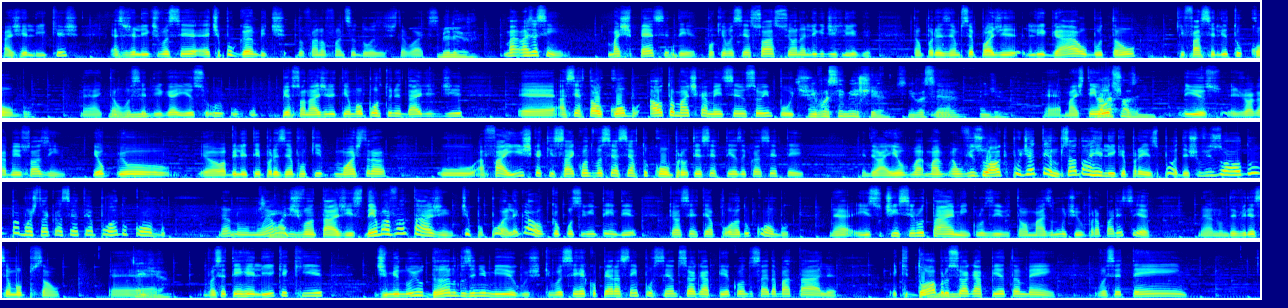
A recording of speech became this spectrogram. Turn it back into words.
as relíquias. Essas relíquias você. É tipo o Gambit do Final Fantasy XII, Starbox. Beleza. Mas, mas, assim, uma espécie de, porque você só aciona liga e desliga. Então, por exemplo, você pode ligar o botão que facilita o combo. Né? Então uhum. você liga isso, o, o, personagem ele tem uma oportunidade de é, acertar o combo automaticamente sem o seu input. Sem você mexer, sem você. É. Entendi. É, mas tem joga outros. sozinho. Isso, ele joga meio sozinho. Eu, eu, eu habilitei, por exemplo, que mostra o, a faísca que sai quando você acerta o combo, pra eu ter certeza que eu acertei. Entendeu? Aí eu, é um visual que podia ter, não precisa dar uma relíquia pra isso. Pô, deixa o visual do, pra mostrar que eu acertei a porra do combo. Né? Não, não é uma desvantagem isso, nem uma vantagem. Tipo, pô, é legal que eu consigo entender que eu acertei a porra do combo. Né? Isso te ensina o time, inclusive. Então, mais um motivo para aparecer. Né? Não deveria ser uma opção. É, você tem relíquia que diminui o dano dos inimigos, que você recupera 100% do seu HP quando sai da batalha, e que dobra uhum. o seu HP também. Você tem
